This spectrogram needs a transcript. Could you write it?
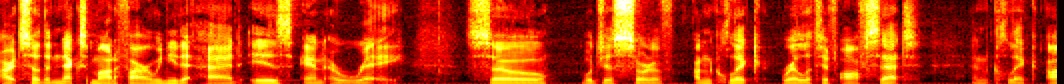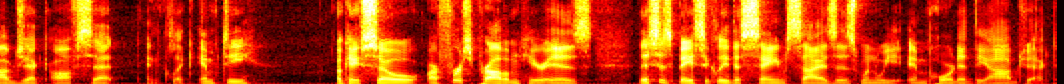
All right, so the next modifier we need to add is an array. So we'll just sort of unclick relative offset and click object offset and click empty. Okay, so our first problem here is this is basically the same size as when we imported the object.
